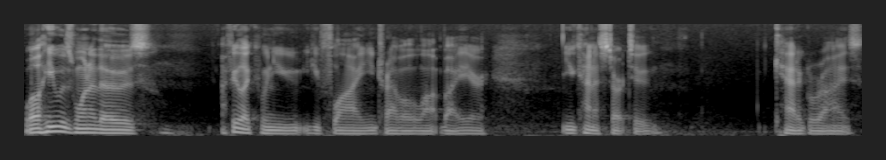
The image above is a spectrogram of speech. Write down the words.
Well, he was one of those. I feel like when you you fly, you travel a lot by air, you kind of start to categorize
